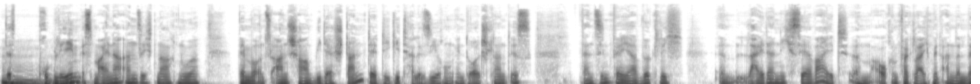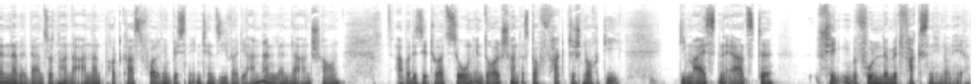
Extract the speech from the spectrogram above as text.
Das hm. Problem ist meiner Ansicht nach nur, wenn wir uns anschauen, wie der Stand der Digitalisierung in Deutschland ist, dann sind wir ja wirklich ähm, leider nicht sehr weit, ähm, auch im Vergleich mit anderen Ländern. Wir werden uns noch in einer anderen Podcast-Folge ein bisschen intensiver die anderen Länder anschauen. Aber die Situation in Deutschland ist doch faktisch noch die. Die meisten Ärzte schicken Befunde mit Faxen hin und her.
